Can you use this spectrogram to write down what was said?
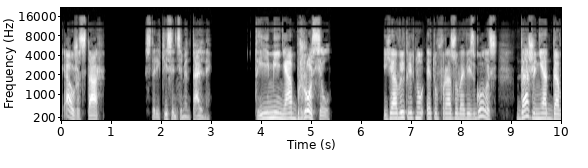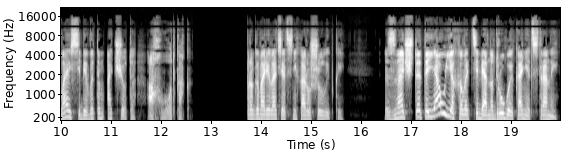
Я уже стар. Старики сентиментальны. Ты меня бросил! Я выкрикнул эту фразу во весь голос, даже не отдавая себе в этом отчета. Ах, вот как! — проговорил отец с нехорошей улыбкой. Значит, это я уехал от тебя на другой конец страны?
